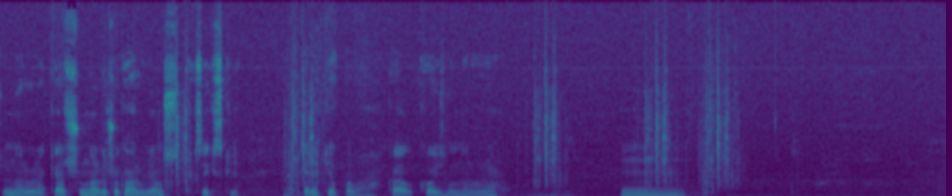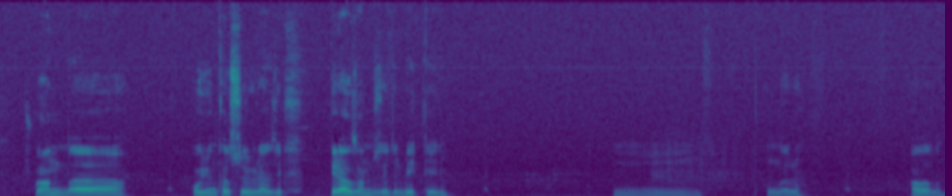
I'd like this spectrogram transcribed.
Şunları bırak. Gerçi şunlar da çok ağır biliyor musun? 48 kilo. Ya gerek yok baba. Kal, koy bunları buraya. Hmm. Şu anda oyun kasıyor birazcık. Birazdan düzelir bekleyelim. Hmm. Bunları alalım.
